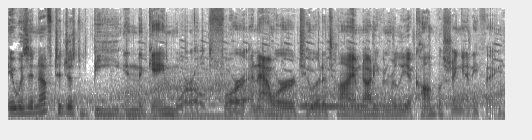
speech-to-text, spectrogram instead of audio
It was enough to just be in the game world for an hour or two at a time, not even really accomplishing anything.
